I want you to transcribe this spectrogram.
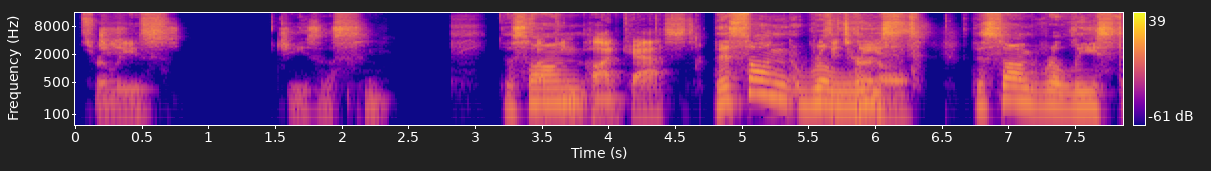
Its release. Jesus. Hmm. The Fucking song podcast. this song released this song released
